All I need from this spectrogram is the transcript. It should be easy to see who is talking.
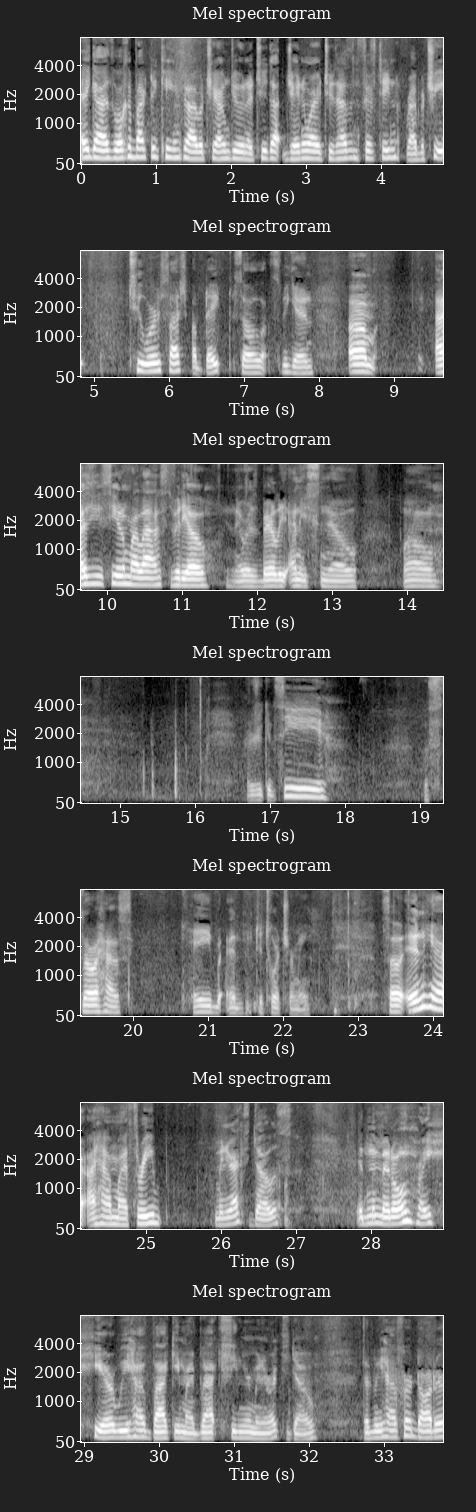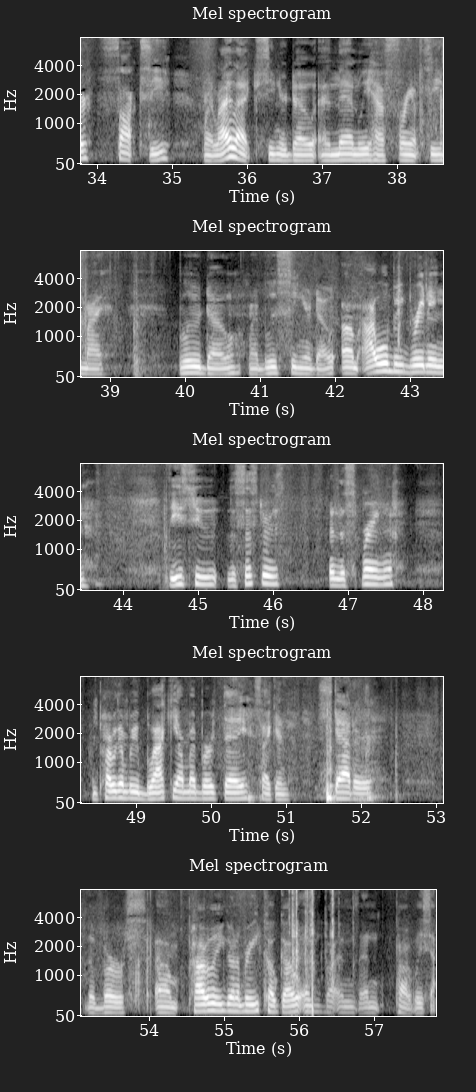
Speaker 1: Hey guys, welcome back to King's Rabbitry. I'm doing a two, January 2015 Rabbitry tour slash update. So let's begin. Um, as you see in my last video, there was barely any snow. Well, as you can see, the snow has came and to torture me. So in here, I have my three Mini Rex does. In the middle, right here, we have Blackie, my black senior Mini Rex doe. Then we have her daughter, Foxy, my lilac senior doe. And then we have Francie, my blue doe, my blue senior doe. Um, I will be breeding these two, the sisters, in the spring. I'm probably going to breed Blackie on my birthday so I can scatter the births. Um, probably going to breed Coco and Buttons and probably Sal.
